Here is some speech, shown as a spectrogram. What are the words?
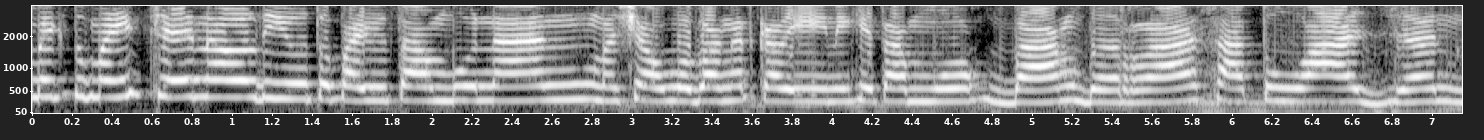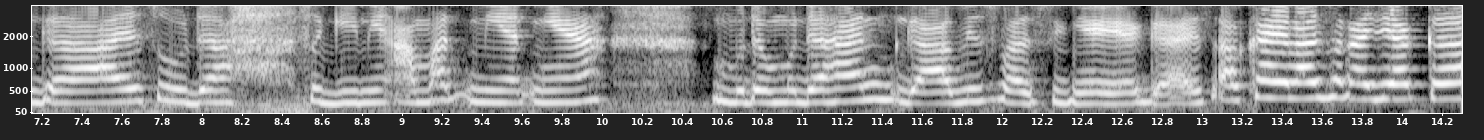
welcome back to my channel di YouTube Ayu Tambunan. Masya Allah banget kali ini kita mukbang beras satu wajan guys. Udah segini amat niatnya. Mudah-mudahan gak habis pastinya ya guys. Oke langsung aja ke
